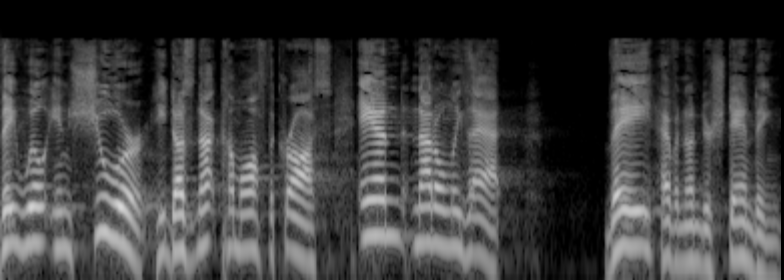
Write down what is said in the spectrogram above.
they will ensure he does not come off the cross. And not only that, they have an understanding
